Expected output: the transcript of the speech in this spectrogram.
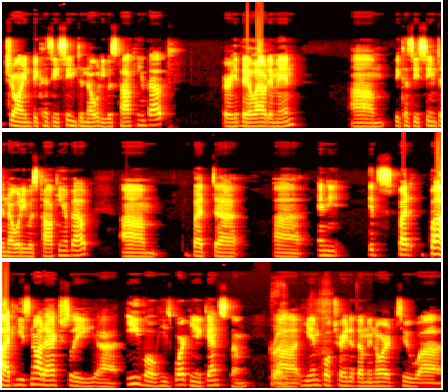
joined because he seemed to know what he was talking about, or he- they allowed him in, um, because he seemed to know what he was talking about. Um, but uh, uh, it's but but he's not actually uh, evil. He's working against them. Right. Uh, he infiltrated them in order to uh,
